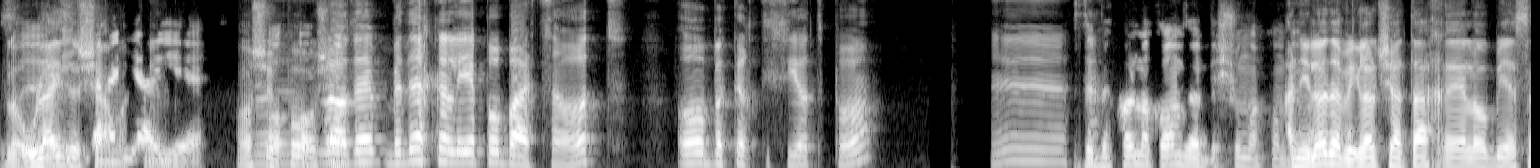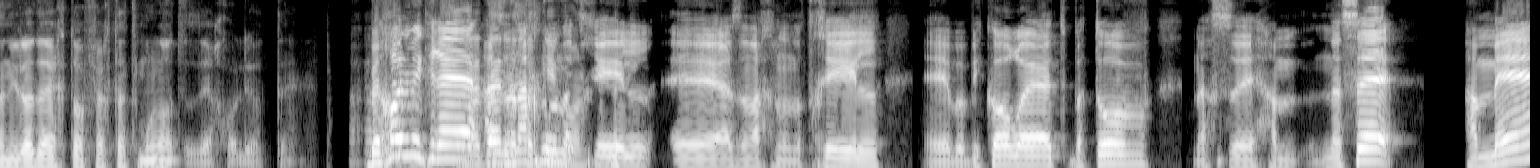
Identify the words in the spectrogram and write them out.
לא, אולי זה שמה. כן. או שפה או שפה. לא, זה בדרך כלל יהיה פה בהצעות. או בכרטיסיות פה. אה, זה בכל מקום ובשום מקום. אני לא יודע, בגלל שאתה אחראי על OBS, אני לא יודע איך אתה הופך את התמונות, אז זה יכול להיות... אה, בכל מקרה, אז אנחנו נתחיל, אה, אז אנחנו נתחיל בביקורת, בטוב, נעשה המה,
